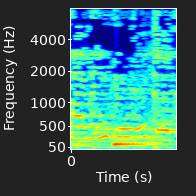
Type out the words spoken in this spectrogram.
恨不得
